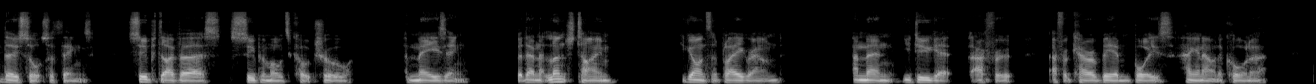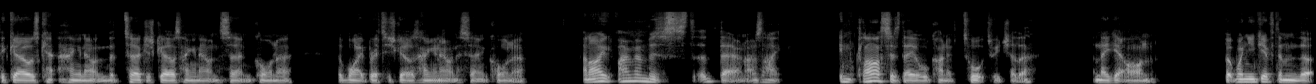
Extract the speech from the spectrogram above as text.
those sorts of things. Super diverse, super multicultural, amazing. But then at lunchtime, you go onto the playground, and then you do get Afro Afro Caribbean boys hanging out in a corner, the girls hanging out, and the Turkish girls hanging out in a certain corner, the white British girls hanging out in a certain corner. And I, I remember stood there and I was like, in classes, they all kind of talk to each other and they get on. But when you give them the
